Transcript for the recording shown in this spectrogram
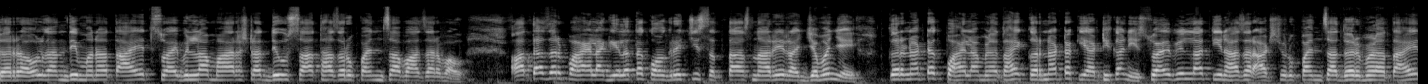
तर राहुल गांधी म्हणत आहेत सोयाबीनला महाराष्ट्रात देऊ सात हजार रुपयांचा बाजारभाव. आता जर पाहायला गेलं तर काँग्रेसची सत्ता असणारे राज्य म्हणजे कर्नाटक पाहायला मिळत आहे. कर्नाटक या ठिकाणी सोयाबीनला तीन हजार आठशे रुपयांचा दर मिळत आहे.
